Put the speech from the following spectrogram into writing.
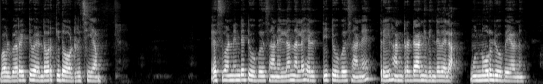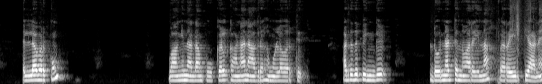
ബൗൾ വെറൈറ്റി വേണ്ടവർക്ക് ഇത് ഓർഡർ ചെയ്യാം. എസ് വണ്ണിന്റെ ട്യൂബേഴ്സാണ് എല്ലാം നല്ല ഹെൽത്തി ട്യൂബേഴ്സാണ് ത്രീ ഹൺഡ്രഡാണ് ഇതിന്റെ വില. മുന്നൂറ് രൂപയാണ്. എല്ലാവർക്കും വാങ്ങി നടാം പൂക്കൾ. കാണാൻ ആഗ്രഹമുള്ളവർക്ക്. അടുത്തത് പിങ്ക് ഡോനട്ട് എന്ന് പറയുന്ന വെറൈറ്റിയാണ്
